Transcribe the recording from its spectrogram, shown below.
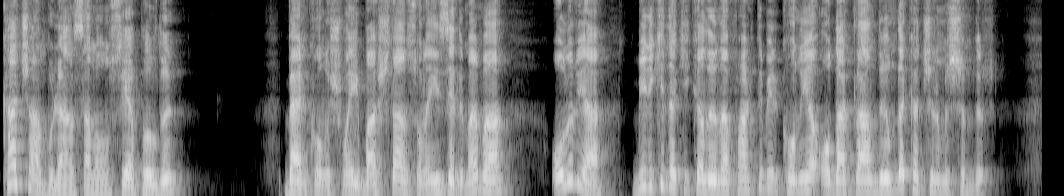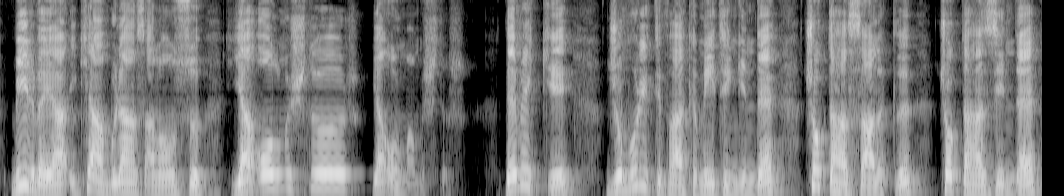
kaç ambulans anonsu yapıldı? Ben konuşmayı baştan sona izledim ama olur ya bir iki dakikalığına farklı bir konuya odaklandığımda kaçırmışımdır. Bir veya iki ambulans anonsu ya olmuştur ya olmamıştır. Demek ki Cumhur İttifakı mitinginde çok daha sağlıklı, çok daha zinde,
